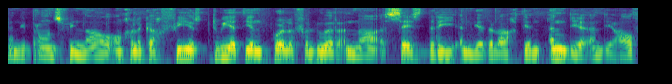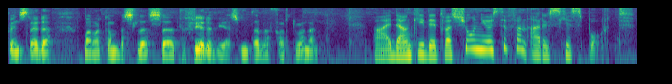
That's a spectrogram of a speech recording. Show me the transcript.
in die bronsfinaal ongelukkig 4-2 teen Pole verloor na 'n 6-3 in nederlaag teen Indië in die halfeindstryde, maar hulle kan beslis uh, tevrede wees met hulle vertoning. Baie dankie, dit was Shaun Jooste van RSG Sport.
